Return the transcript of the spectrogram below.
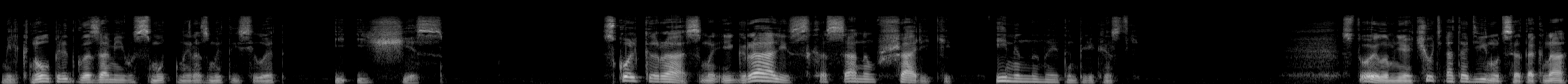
Мелькнул перед глазами его смутный размытый силуэт и исчез. Сколько раз мы играли с Хасаном в шарики именно на этом перекрестке. Стоило мне чуть отодвинуться от окна,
